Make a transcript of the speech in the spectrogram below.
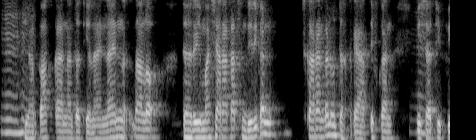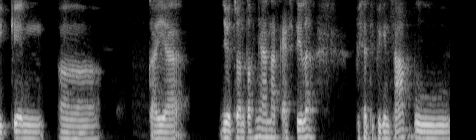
Mhm. diapakan atau di lain-lain. Kalau dari masyarakat sendiri kan sekarang kan udah kreatif kan, bisa dibikin eh, kayak ya contohnya anak SD lah bisa dibikin sapu,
